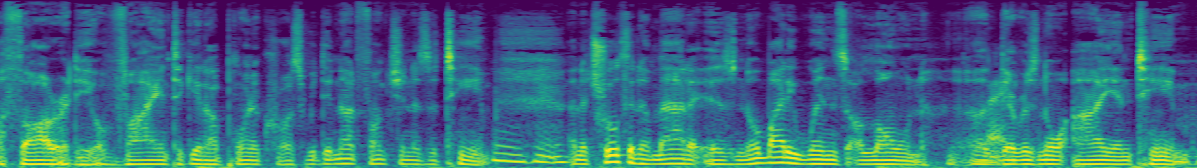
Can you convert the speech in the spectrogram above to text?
authority or vying to get our point across. We did not function as a team. And the truth of the matter is, nobody wins alone. Uh, Right. There is no I in team.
